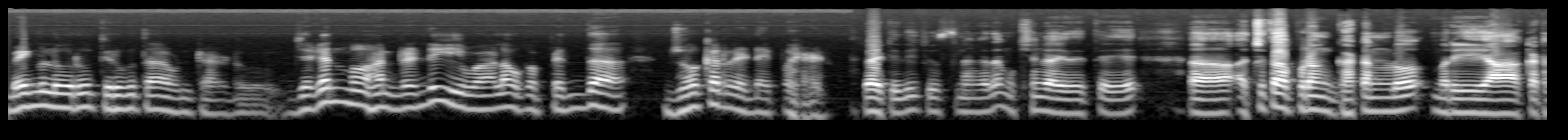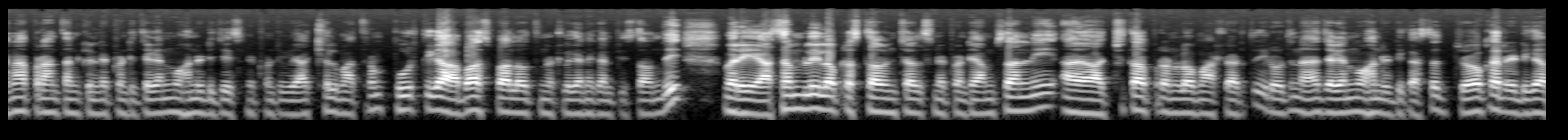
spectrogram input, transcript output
బెంగళూరు తిరుగుతూ ఉంటాడు. జగన్మోహన్ రెడ్డి ఇవాళ ఒక పెద్ద జోకర్ రెడ్డి అయిపోయాడు. రైట్ ఇది చూస్తున్నాం కదా. ముఖ్యంగా ఏదైతే అచ్యుతాపురం ఘటనలో మరి ఆ ఘటనా ప్రాంతానికి వెళ్ళినటువంటి జగన్మోహన్ రెడ్డి చేసినటువంటి వ్యాఖ్యలు మాత్రం పూర్తిగా అబాస్ పాలవుతున్నట్లుగానే కనిపిస్తోంది. మరి అసెంబ్లీలో ప్రస్తావించాల్సినటువంటి అంశాలని అచ్యుతాపురంలో మాట్లాడుతూ ఈ రోజున జగన్మోహన్ రెడ్డి కాస్త జోకర్ రెడ్డిగా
